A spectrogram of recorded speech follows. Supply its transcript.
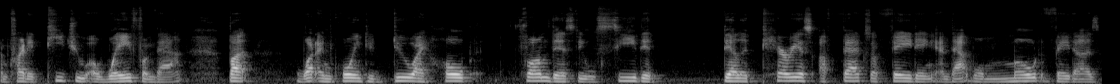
I'm trying to teach you away from that. But what I'm going to do, I hope from this you'll see the deleterious effects of fading and that will motivate us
